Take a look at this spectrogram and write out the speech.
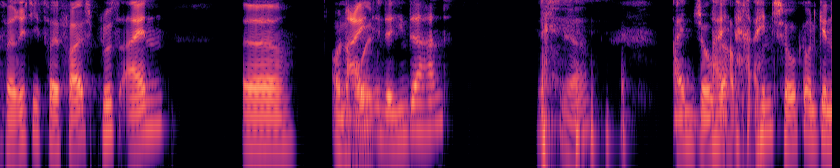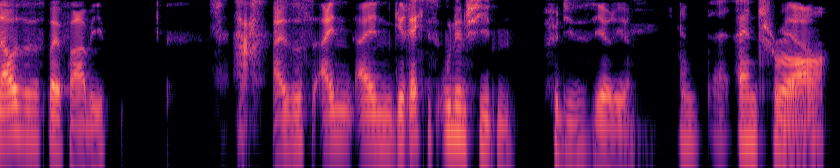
Zwei richtig, zwei falsch, plus ein, äh, Und ein holt. in der Hinterhand. Ja. Ein Joker. ein, ein Joker und genauso ist es bei Fabi. Ha. Also es ist ein, ein gerechtes Unentschieden für diese Serie. Ein, äh, ein Draw. Ja.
